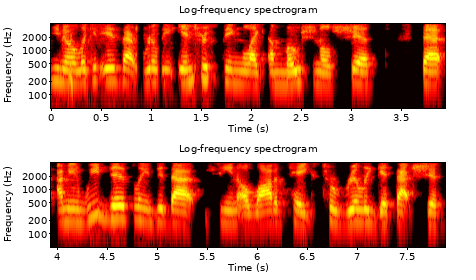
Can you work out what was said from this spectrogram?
You know, like it is that really interesting, like emotional shift that, I mean, we definitely did that scene a lot of takes to really get that shift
